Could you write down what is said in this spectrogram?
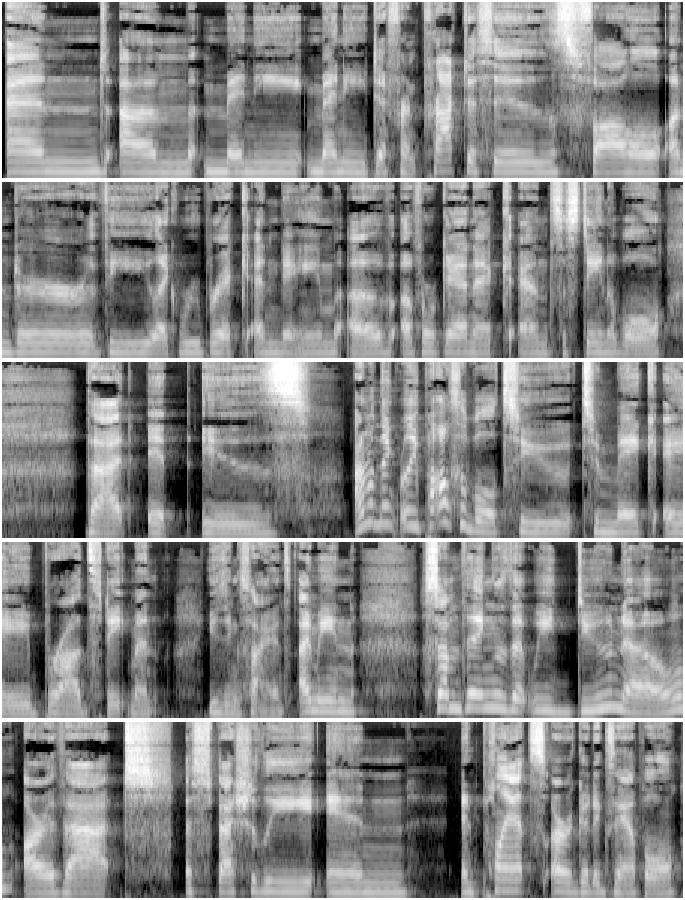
and um, many many different practices fall under the like rubric and name of of organic and sustainable that it is I don't think really possible to to make a broad statement using science. I mean, some things that we do know are that especially in and plants are a good example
